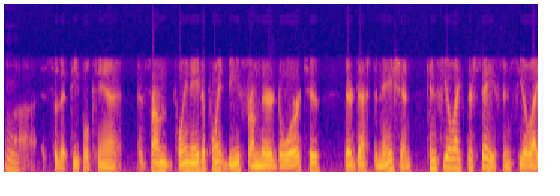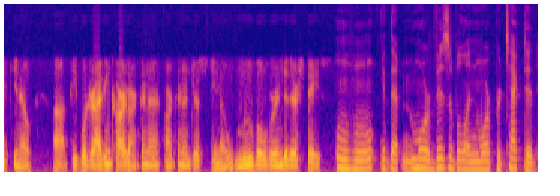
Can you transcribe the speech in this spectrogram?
hmm. uh, so that people can, from point A to point B, from their door to their destination, can feel like they're safe and feel like, you know, uh, people driving cars aren't gonna aren't gonna just you know move over into their space. Mm-hmm. That more visible and more protected.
